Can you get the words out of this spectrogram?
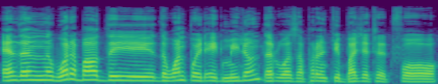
And then what about the the 1.8 million that was apparently budgeted for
